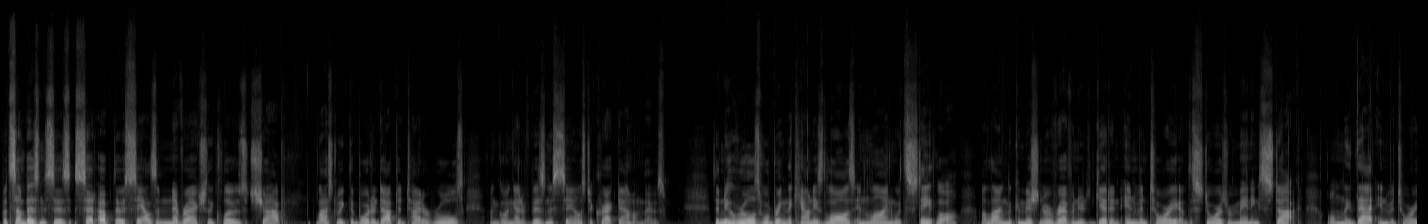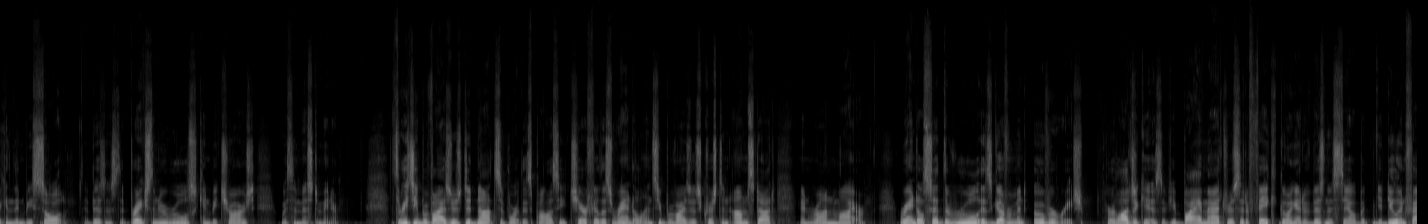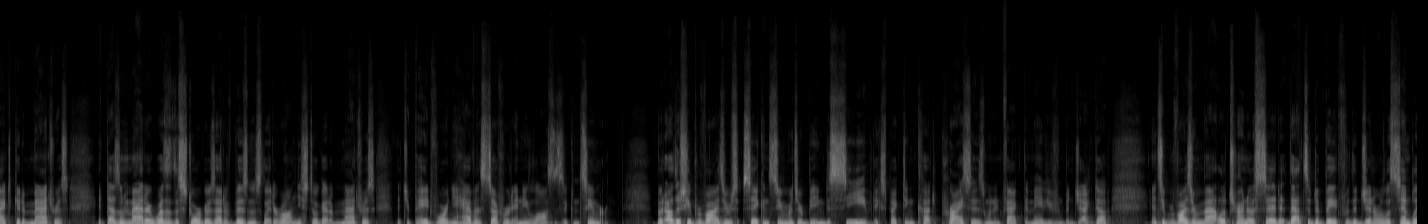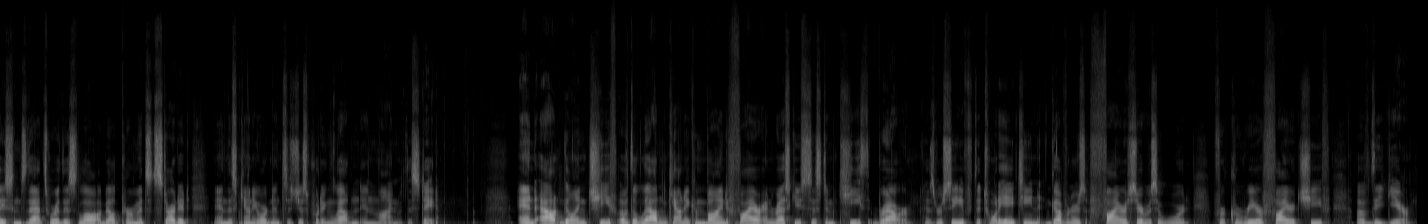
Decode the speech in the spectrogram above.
But some businesses set up those sales and never actually close shop. Last week, the board adopted tighter rules on going out of business sales to crack down on those. The new rules will bring the county's laws in line with state law, allowing the Commissioner of Revenue to get an inventory of the store's remaining stock. Only that inventory can then be sold. A business that breaks the new rules can be charged with a misdemeanor. Three supervisors did not support this policy Chair Phyllis Randall and supervisors Kristen Umstattd and Ron Meyer. Randall said the rule is government overreach. Her logic is if you buy a mattress at a fake going out of business sale, but you do in fact get a mattress, it doesn't matter whether the store goes out of business later on, you still got a mattress that you paid for and you haven't suffered any loss as a consumer. But other supervisors say consumers are being deceived, expecting cut prices when in fact they may have even been jacked up. And Supervisor Matt Letourneau said that's a debate for the General Assembly since that's where this law about permits started, and this county ordinance is just putting Loudoun in line with the state and outgoing chief of the Loudoun County Combined Fire and Rescue System, Keith Brower, has received the 2018 Governor's Fire Service Award for Career Fire Chief of the Year.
